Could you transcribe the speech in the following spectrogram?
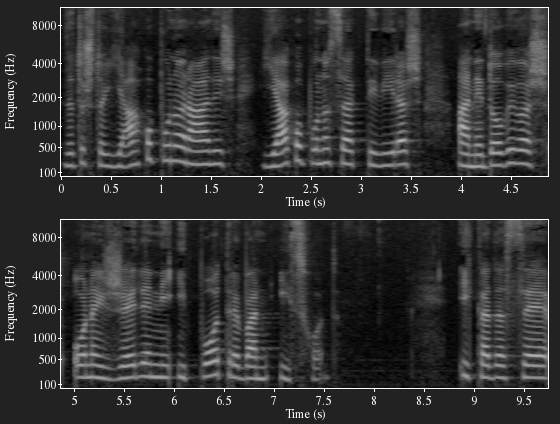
zato što jako puno radiš, jako puno se aktiviraš, a ne dobivaš onaj željeni i potreban ishod. I kada se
